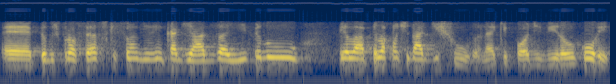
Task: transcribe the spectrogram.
é, pelos processos que são desencadeados aí pelo, pela, pela quantidade de chuva né, que pode vir a ocorrer.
